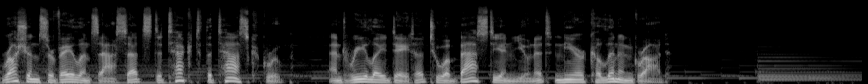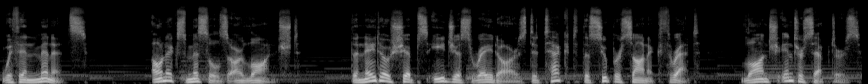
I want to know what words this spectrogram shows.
Russian surveillance assets detect the task group and relay data to a Bastion unit near Kaliningrad. Within minutes, Onyx missiles are launched. The NATO ship's Aegis radars detect the supersonic threat, launch interceptors,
